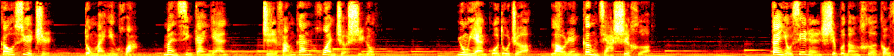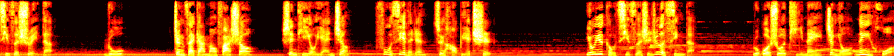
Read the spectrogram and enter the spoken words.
高血脂、动脉硬化、慢性肝炎、脂肪肝患者使用。用眼过度者。老人更加适合，但有些人是不能喝枸杞子水的，如正在感冒发烧、身体有炎症、腹泻的人最好别吃。由于枸杞子是热性的，如果说体内正有内火，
